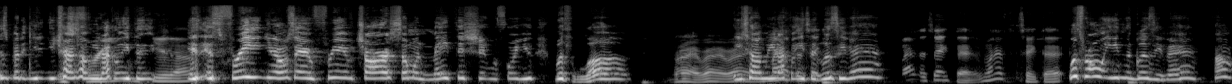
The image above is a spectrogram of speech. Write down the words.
it's been a, you, you trying to tell me you're not gonna eat free, the you know? it's, it's free. You know what I'm saying? Free of charge. Someone made this shit for you with love. Right, right, right. You telling me you're not gonna eat have the to take glizzy that. van? Might have to take that. Might have to take that. What's wrong with eating the glizzy van? Huh?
